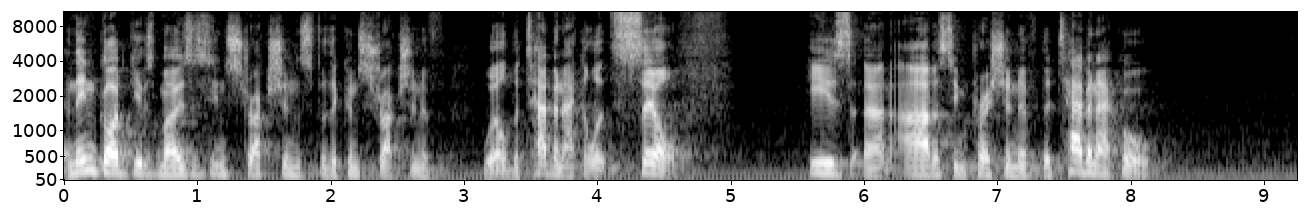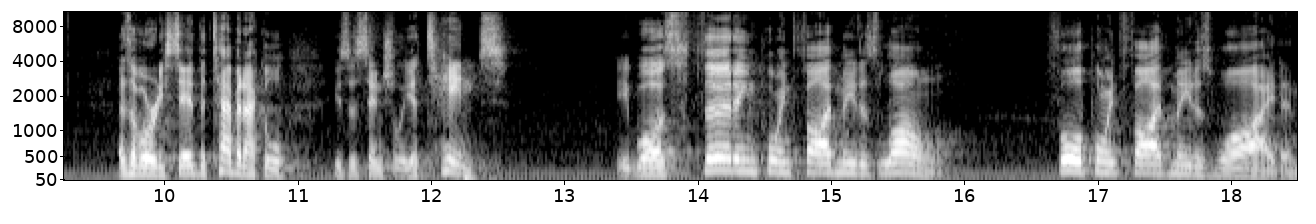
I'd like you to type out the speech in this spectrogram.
and then God gives Moses instructions for the construction of, well, the tabernacle itself. Here's an artist's impression of the tabernacle. As I've already said, the tabernacle is essentially a tent. It was 13.5 metres long, 4.5 metres wide, and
